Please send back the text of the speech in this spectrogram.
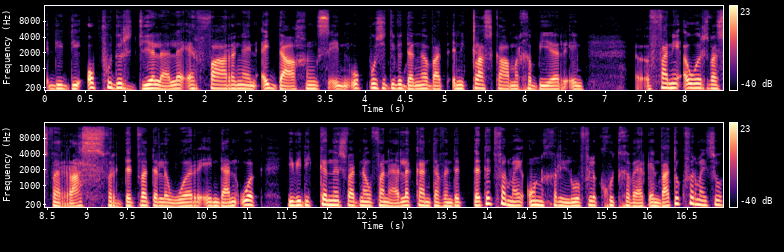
die die opvoeders deel hulle ervarings en uitdagings en ook positiewe dinge wat in die klaskamer gebeur en van die ouers was verras vir dit wat hulle hoor en dan ook jy weet die kinders wat nou van hulle kant af en dit dit het vir my ongelooflik goed gewerk en wat ook vir my so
